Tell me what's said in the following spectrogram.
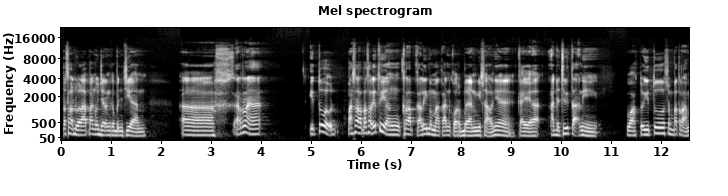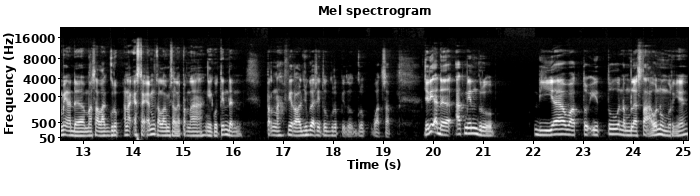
pasal 28 ujaran kebencian. eh karena itu pasal-pasal itu yang kerap kali memakan korban misalnya kayak ada cerita nih waktu itu sempat rame ada masalah grup anak STM kalau misalnya pernah ngikutin dan pernah viral juga sih itu grup itu grup WhatsApp. Jadi ada admin grup dia waktu itu 16 tahun umurnya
